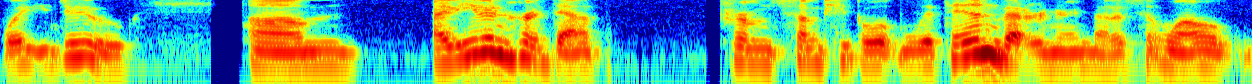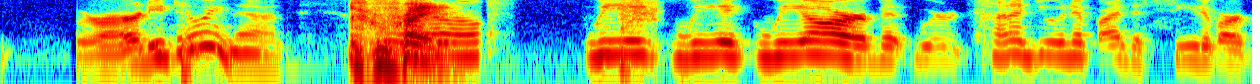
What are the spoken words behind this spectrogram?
what you do. Um, I've even heard that from some people within veterinary medicine. Well, we're already doing that. right. Well, we we we are, but we're kind of doing it by the seat of our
